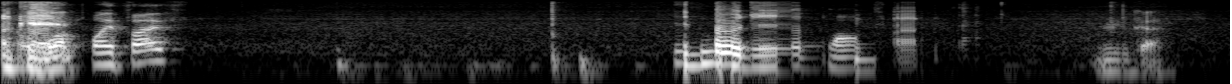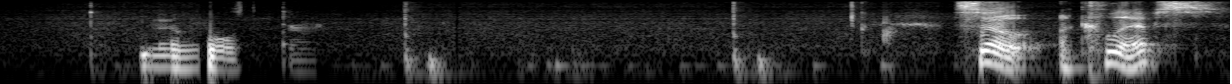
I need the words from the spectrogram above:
Okay. One point five. No, just a point five. Okay. Even full star. So, Eclipse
